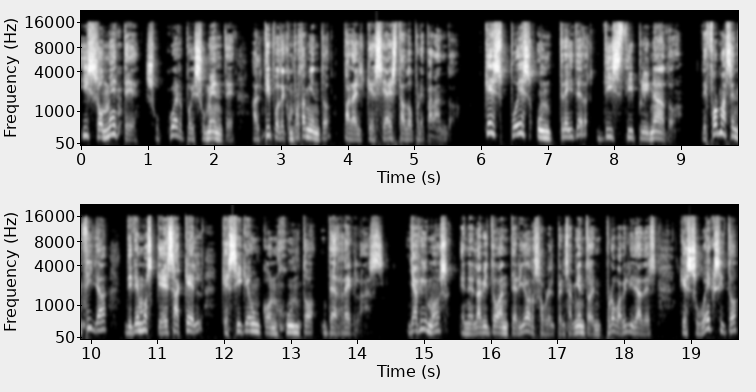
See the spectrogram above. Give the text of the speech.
y somete su cuerpo y su mente al tipo de comportamiento para el que se ha estado preparando. ¿Qué es pues un trader disciplinado? De forma sencilla, diremos que es aquel que sigue un conjunto de reglas. Ya vimos, en el hábito anterior sobre el pensamiento en probabilidades, que su éxito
